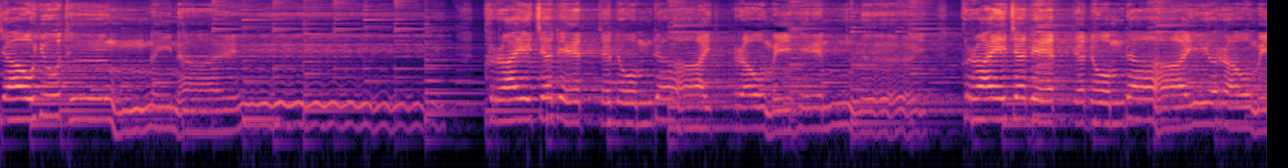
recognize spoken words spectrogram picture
เจ้าอยู่ถึง ใครจะเด็ดจะดมได้ เราไม่เห็นเลย ใครจะเด็ดจะดมได้ เราไม่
